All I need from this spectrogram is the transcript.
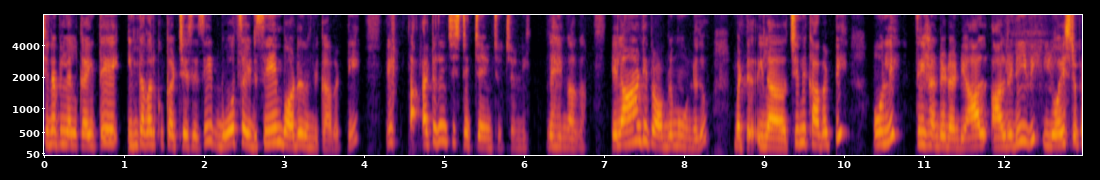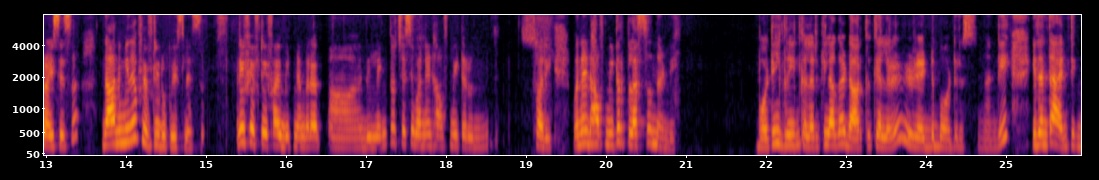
చిన్నపిల్లలకైతే ఇంతవరకు కట్ చేసేసి బోత్ సైడ్ సేమ్ బార్డర్ ఉంది కాబట్టి ఇ- అటు నుంచి స్టిచ్ చేయించవచ్చండి లెహెంగాగా. ఎలాంటి ప్రాబ్లము ఉండదు. బట్ ఇలా వచ్చింది కాబట్టి ఓన్లీ త్రీ హండ్రెడ్ అండి. ఆల్ ఆల్రెడీ ఇవి లోయెస్ట్ ప్రైసెస్ దాని మీద fifty rupees less three fifty five bit number ఇది లెంగ్త్ వచ్చేసి వన్ అండ్ హాఫ్ మీటర్ ఉంది. Sorry one and half metre plus ఉందండి. బాటిల్ గ్రీన్ కలర్కి లాగా డార్క్ కలర్ రెడ్ బార్డర్ వస్తుందండి. ఇదంతా యాంటిక్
